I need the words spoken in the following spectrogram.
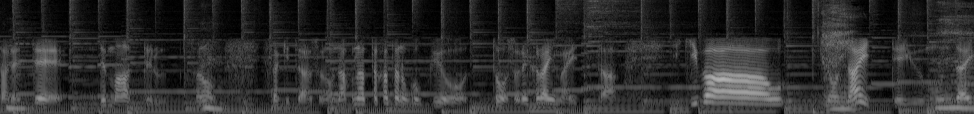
されてで回ってる。その、うん、さっき言ったその亡くなった方のご供養とそれから今言った行き場のないっていう問題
